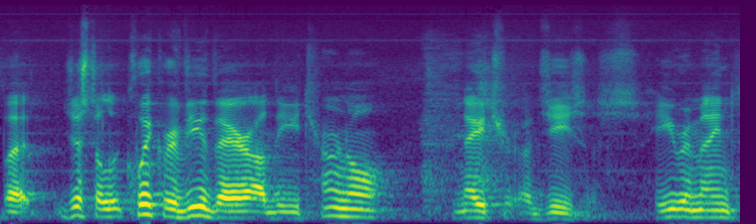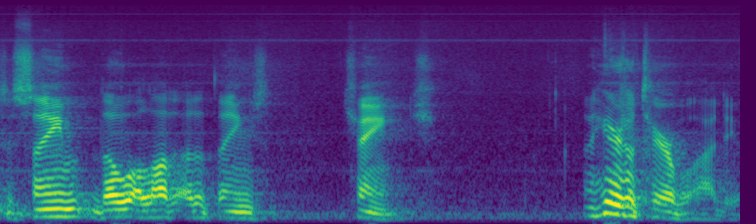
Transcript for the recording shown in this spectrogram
but just a quick review there of the eternal nature of Jesus. He remains the same, though a lot of other things change. Now, here's a terrible idea.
